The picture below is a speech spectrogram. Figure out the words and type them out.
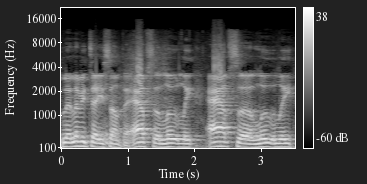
let, let, me tell you something. Absolutely, absolutely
